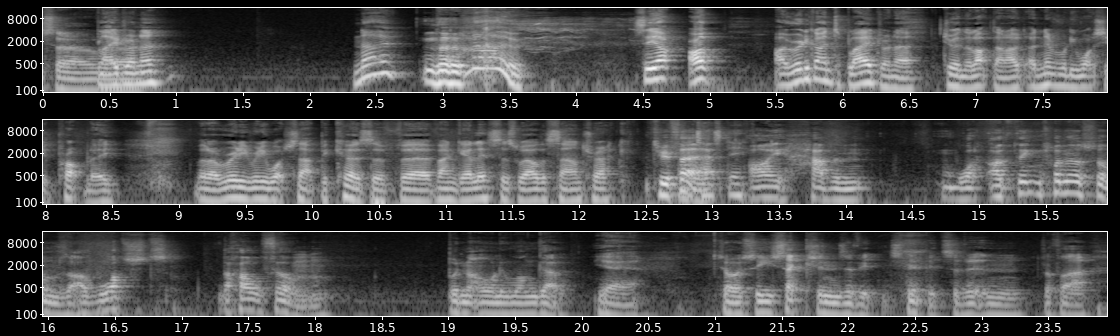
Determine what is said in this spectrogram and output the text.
So Blade uh, Runner. No, No, no. See, I, I I really got into Blade Runner during the lockdown. I, I never really watched it properly, but I really, really watched that because of uh, Vangelis as well, the soundtrack. to be fair, Fantastic. I haven't. What I think it's one of those films that I've watched the whole film, but not all in one go. Yeah, So I see sections of it, snippets of it, and stuff like that.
